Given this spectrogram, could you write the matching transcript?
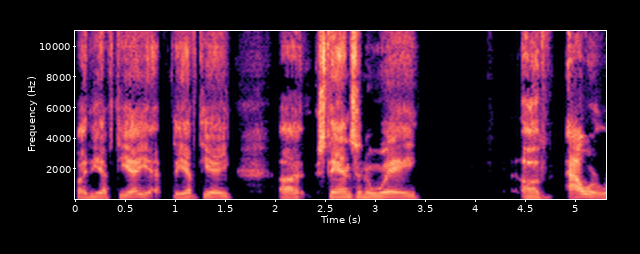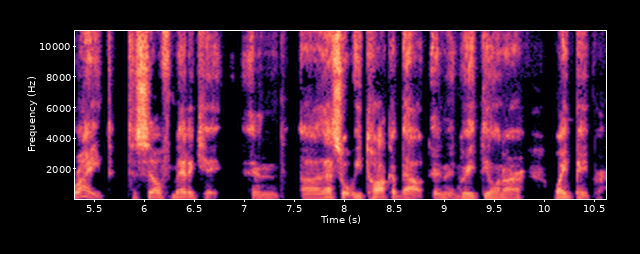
by the FDA yet. The FDA uh, stands in the way of our right to self medicate. And uh, that's what we talk about in a great deal in our white paper.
